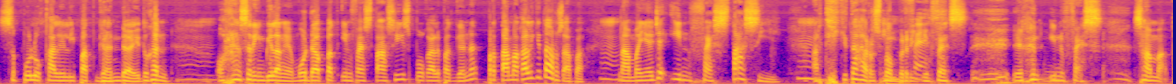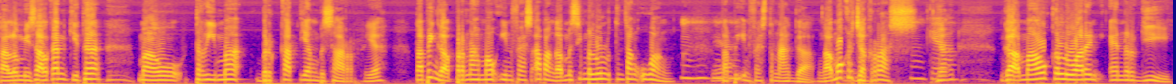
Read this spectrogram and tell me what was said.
10 kali lipat ganda itu kan orang sering bilang ya mau dapat investasi 10 kali lipat ganda pertama kali kita harus apa? Namanya aja investasi. Artinya kita harus memberi Invest. invest ya kan? Invest. Sama. Kalau misalkan kita mau terima berkat yang besar ya. Tapi nggak pernah mau invest apa? Nggak mesti melulu tentang uang. Mhm. tapi invest tenaga. Nggak mau kerja keras. Oke. ya kan? nggak mau keluarin energi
